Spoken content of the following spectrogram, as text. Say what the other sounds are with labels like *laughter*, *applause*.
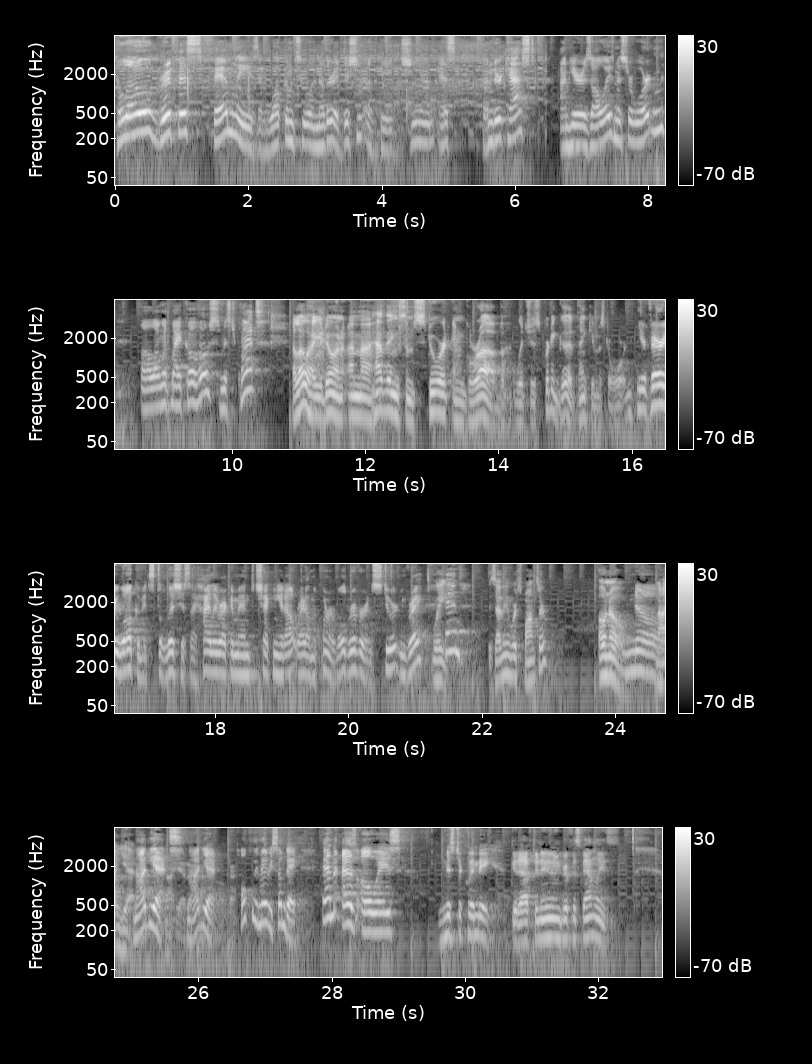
Hello, Griffiths families, and welcome to another edition of the GMS Thundercast. I'm here as always, Mr. Wharton, along with my co-host, Mr. Plant. Hello, how you doing? I'm uh, having some Stewart and Grub, which is pretty good. Thank you, Mr. Wharton. You're very welcome. It's delicious. I highly recommend checking it out right on the corner of Old River and Stewart and Gray. Wait, and does that mean we're sponsored? Oh no, no, not yet. Not yet. Not yet. Okay. Hopefully, maybe someday. And as always, Mr. Quimby. Good afternoon, Griffiths families.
